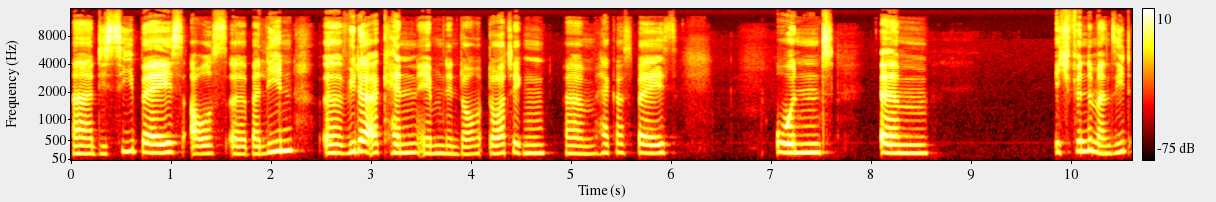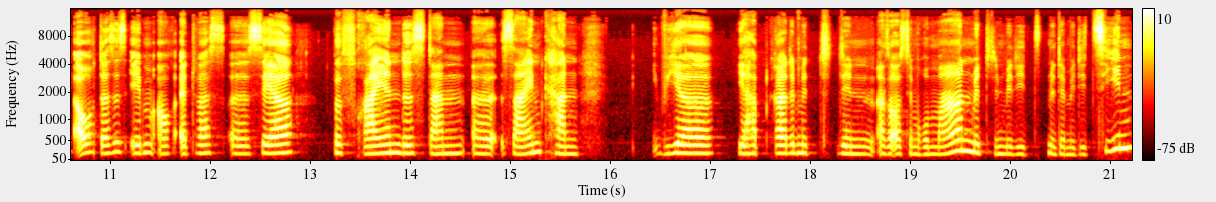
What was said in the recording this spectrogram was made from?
äh, die Seabase aus äh, Berlin äh, wiedererkennen, eben den do dortigen ähm, Hackerspace. Und ähm, ich finde, man sieht auch, dass es eben auch etwas äh, sehr Befreiendes dann sein kann. Wir Ihr habt gerade mit den, also aus dem Roman mit, den Mediz mit der Medizin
